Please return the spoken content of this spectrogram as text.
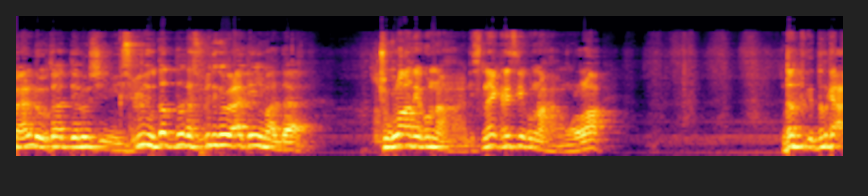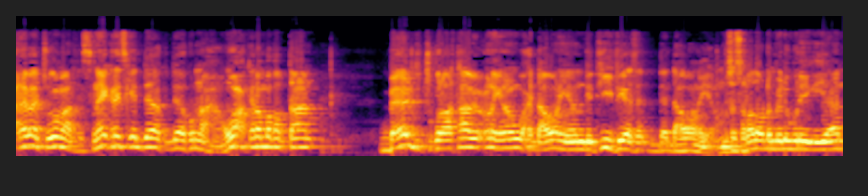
maalin dhowtaa dee loo siimeyey sacuudiga dad dadka sacuudiga waxaa ka yimaadaa jugulaadkay ku naaxaan snakeriskay ku naaxaan wallah dadka dadka carabaa jooga maarta snakeriskay dee ku naaxaan wax kale ma qabtaan. Baaldi jukulaataa bay cunayaan waxay daawanayaan dee t v-gaas dee daawanayaan musalsalada o dhan bay la wareegayaan.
